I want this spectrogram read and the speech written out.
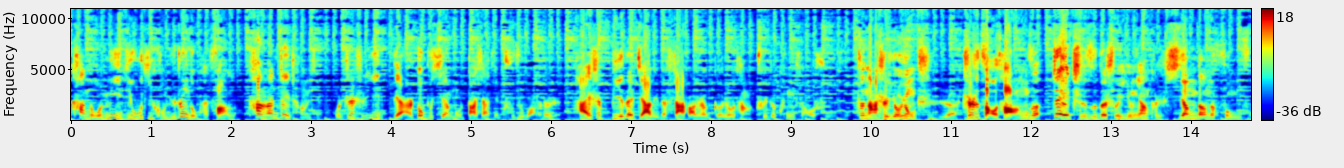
看得我密集物体恐惧症都快犯了。看完这场景，我真是一点儿都不羡慕大夏天出去玩的人，还是憋在家里的沙发上葛优躺，吹着空调舒服。这哪是游泳池啊，这是澡堂子。这池子的水营养可是相当的丰富，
